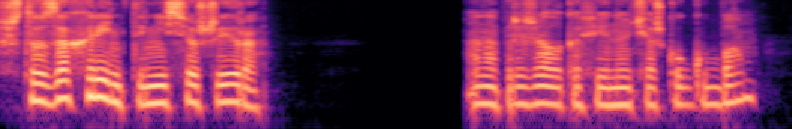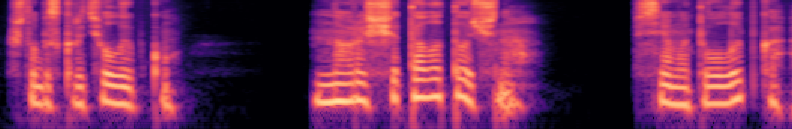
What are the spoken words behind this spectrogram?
Что за хрень ты несешь, Ира? Она прижала кофейную чашку к губам, чтобы скрыть улыбку, но рассчитала точно. Всем эта улыбка,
